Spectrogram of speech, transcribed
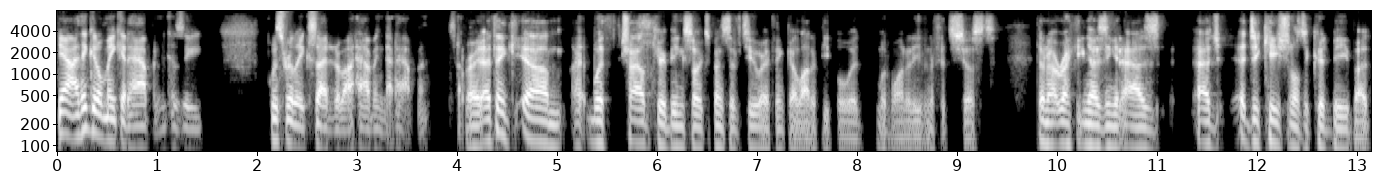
yeah, I think it'll make it happen because he was really excited about having that happen. So. Right. I think um, with childcare being so expensive too, I think a lot of people would would want it, even if it's just they're not recognizing it as ed- educational as it could be, but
